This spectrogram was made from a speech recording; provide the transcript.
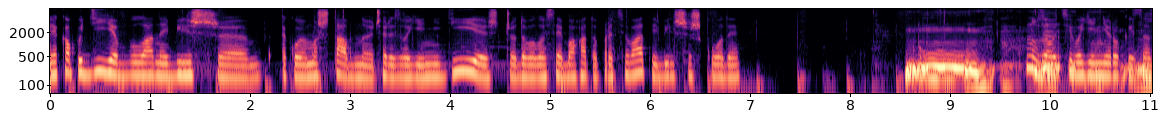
яка подія була найбільш е, такою масштабною через воєнні дії, що довелося багато працювати, більше шкоди? Ну, Ну, за оці воєнні роки, за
